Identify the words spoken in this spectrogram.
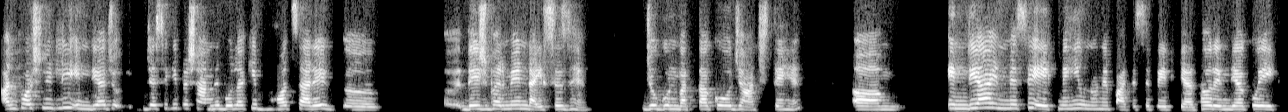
अनफॉर्चुनेटली इंडिया जो जैसे कि प्रशांत ने बोला कि बहुत सारे देश भर में इंडाइसेस हैं जो गुणवत्ता को जांचते हैं। इंडिया इनमें से एक में ही उन्होंने पार्टिसिपेट किया था और इंडिया को एक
